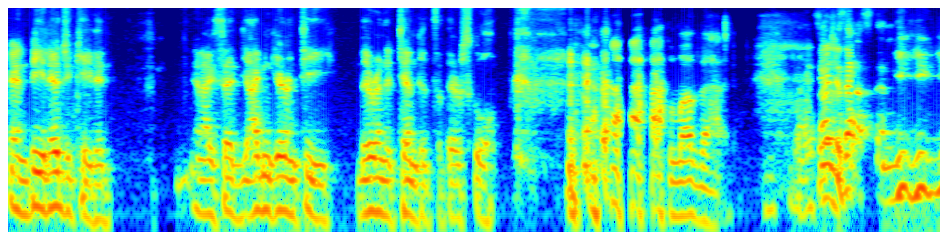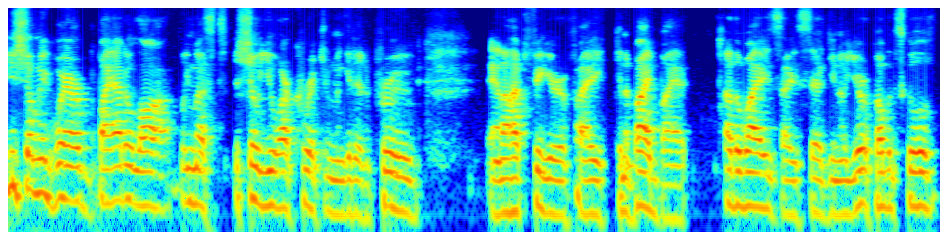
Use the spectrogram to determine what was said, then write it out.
and being educated. And I said, I can guarantee they're in attendance at their school. I love that. Right. So I just asked them, you, you, you show me where by Idaho law we must show you our curriculum and get it approved and I'll have to figure if I can abide by it. Otherwise, I said, you know, you're a public school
